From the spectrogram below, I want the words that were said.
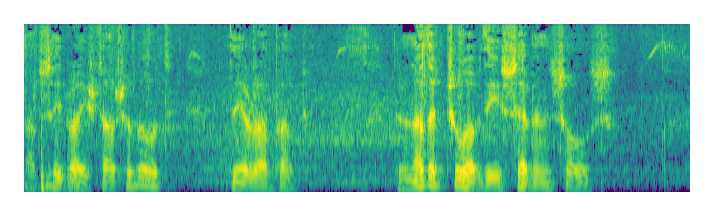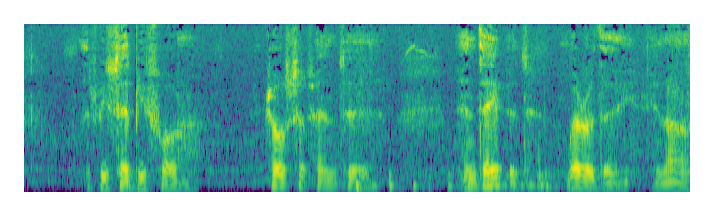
of Seder Ishtal they are above. There are another two of the seven souls that we said before, Joseph and uh, and David. Where are they in our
